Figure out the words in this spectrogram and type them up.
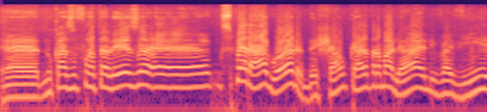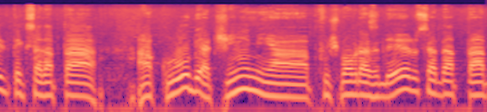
É, no caso do Fortaleza, é esperar agora, deixar o cara trabalhar, ele vai vir, ele tem que se adaptar a clube, a time, a futebol brasileiro, se adaptar,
